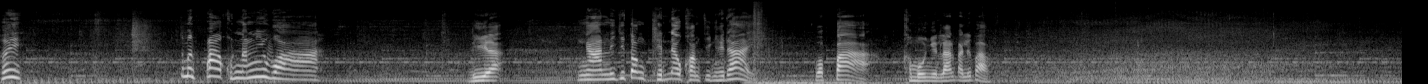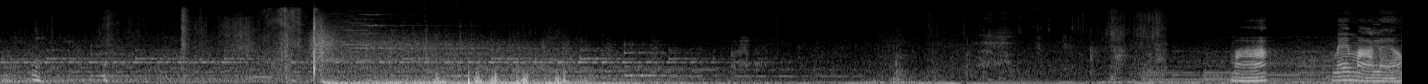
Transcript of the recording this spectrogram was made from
เฮ้ยนั่นมันป้าคนนั้นนี่หว่า ดีละ งานนี้จะต้องเค้นเอาความจริงให้ได้ ว่าป้าขโมยเงินร้านไปหรือเปล่า มาร์คแม่มาแล้ว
